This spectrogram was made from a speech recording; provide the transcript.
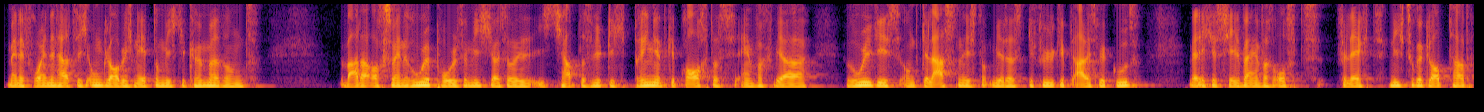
Meine Freundin hat sich unglaublich nett um mich gekümmert und war da auch so ein Ruhepol für mich. Also ich habe das wirklich dringend gebraucht, dass einfach wer ruhig ist und gelassen ist und mir das Gefühl gibt, alles wird gut weil ich es selber einfach oft vielleicht nicht so geglaubt habe.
